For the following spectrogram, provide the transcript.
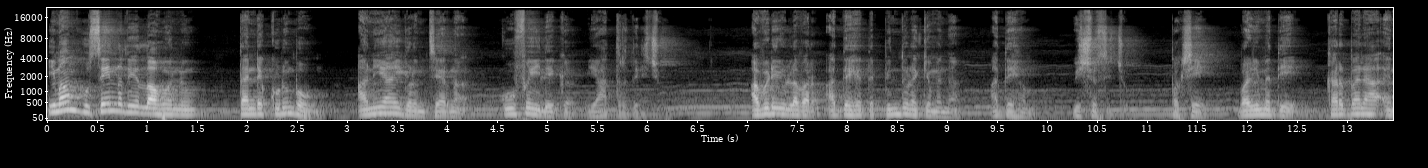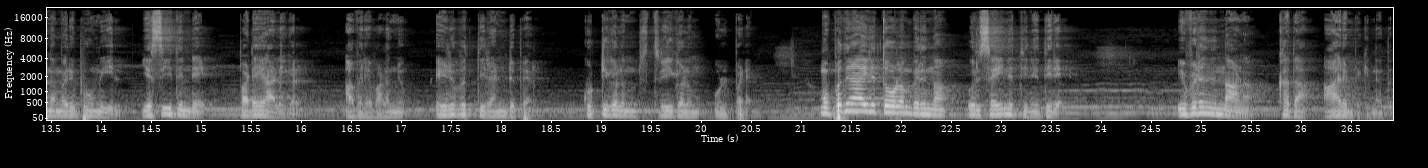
ഇമാം ഹുസൈൻ റതിയുല്ലാഹുവിനു തന്റെ കുടുംബവും അനുയായികളും ചേർന്ന് കൂഫയിലേക്ക് യാത്ര തിരിച്ചു. അവിടെയുള്ളവർ അദ്ദേഹത്തെ പിന്തുണയ്ക്കുമെന്ന് അദ്ദേഹം വിശ്വസിച്ചു. പക്ഷേ വഴിമധ്യേ കർബല എന്ന മരുഭൂമിയിൽ യസീദിന്റെ പടയാളികൾ അവരെ വളഞ്ഞു. എഴുപത്തിരണ്ട് പേർ കുട്ടികളും സ്ത്രീകളും ഉൾപ്പെടെ. മുപ്പതിനായിരത്തോളം വരുന്ന ഒരു സൈന്യത്തിനെതിരെ ഇവിടെ നിന്നാണ് കഥ ആരംഭിക്കുന്നത്.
